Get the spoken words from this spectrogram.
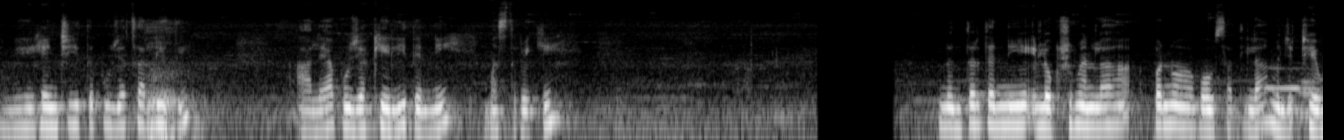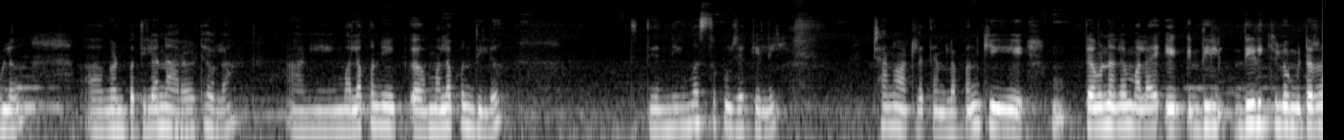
मी ह्यांची इथं पूजा चालली होती. आल्या पूजा केली त्यांनी मस्तपैकी. नंतर त्यांनी लक्ष्मणला पण वौसा दिला म्हणजे ठेवलं. गणपतीला नारळ ठेवला. आणि मला पण एक मला पण दिलं. त्यांनी मस्त पूजा केली. छान वाटलं त्यांना पण की त्या म्हणाल्या मला एक दीड दीड किलोमीटर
